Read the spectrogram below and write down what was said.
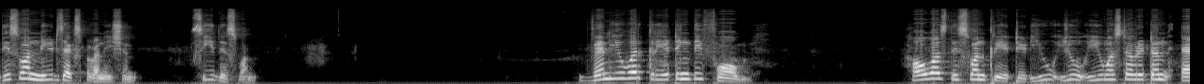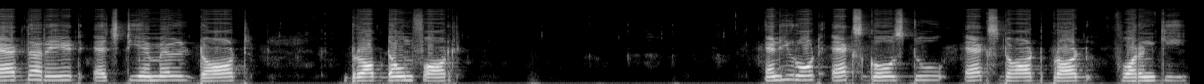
this one needs explanation. See this one. When you were creating the form, how was this one created? You, you, you must have written at the rate html dot drop down for and you wrote x goes to x dot prod foreign key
